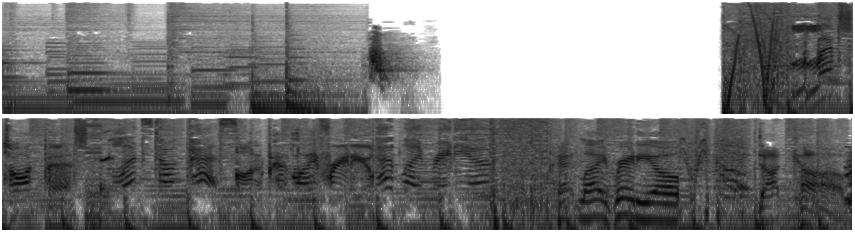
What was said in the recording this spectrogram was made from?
PetLifeRadio.com.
